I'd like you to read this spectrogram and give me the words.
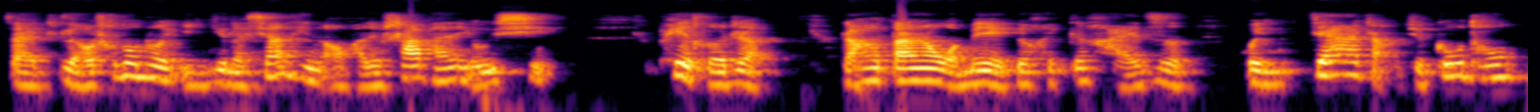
在治疗抽动症引进了箱体疗法，就沙盘游戏，配合着。然后，当然，我们也就会跟孩子、会家长去沟通，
